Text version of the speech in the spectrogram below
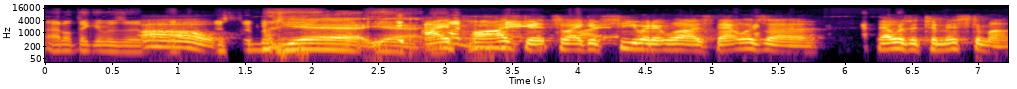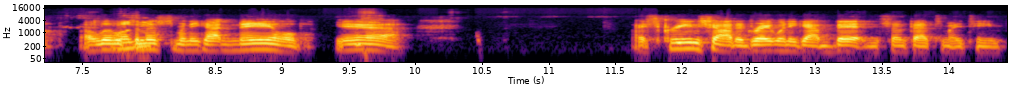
I don't think it was a. a- Oh. just a- but- Yeah, yeah. I paused it so I could see what it was. That was a that was a Tomistoma, a little Was it? Tomistoma, and he got nailed. Yeah. I screenshotted right when he got bit and sent that to my team.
